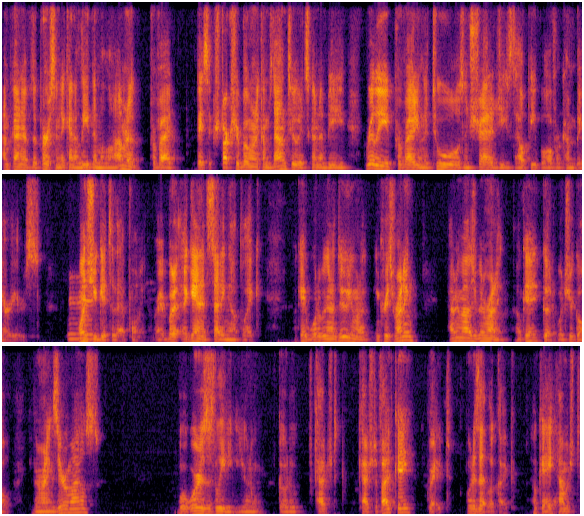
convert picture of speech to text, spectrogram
I'm kind of the person to kind of lead them along. I'm going to provide basic structure, but when it comes down to it, it's going to be really providing the tools and strategies to help people overcome barriers once mm-hmm. you get to that point, right? But again, it's setting up like, okay, what are we going to do? You want to increase running? How many miles you been running? Okay, good. What's your goal? You've been running zero miles. Well, where is this leading? You going to go to couch to, couch to 5K? Great. What does that look like? Okay, how much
